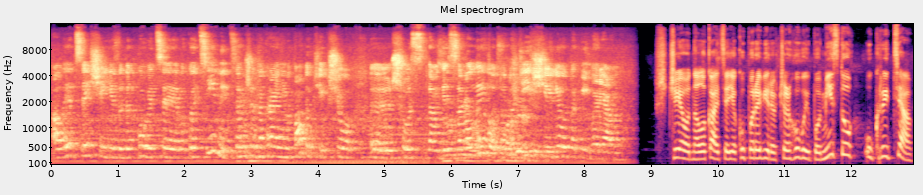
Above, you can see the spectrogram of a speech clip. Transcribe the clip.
але це ще є додатковий, це евакуаційний, це вже на крайній випадок, якщо е, щось там десь завалило, то тоді ще є отакий варіант. Ще одна локація, яку перевірив черговий по місту укриття.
